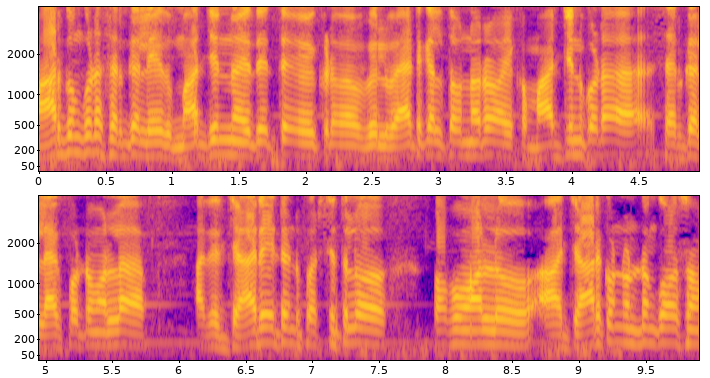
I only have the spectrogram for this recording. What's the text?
మార్గం కూడా సరిగ్గా లేదు. మార్జిన్ ఏదైతే ఇక్కడ వీళ్ళు వేటకెళ్తూ ఉన్నారో ఆ యొక్క మార్జిన్ కూడా సరిగ్గా లేకపోవడం వల్ల అది జారేటువంటి పరిస్థితిలో పాపం వాళ్ళు ఆ జారకుండా ఉండటం కోసం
